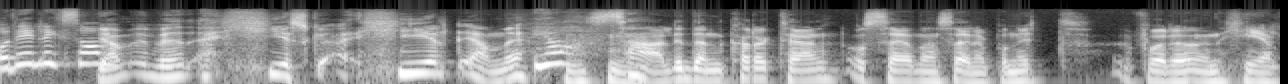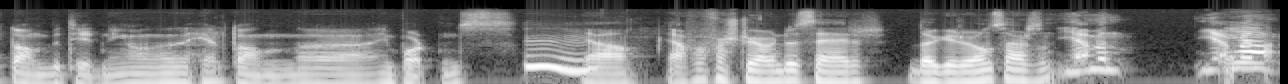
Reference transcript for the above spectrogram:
Og det er liksom Ja, men jeg skulle jeg er helt enig. Ja. Særlig den karakteren. Å se den serien på nytt får en helt annen betydning og en helt annen uh, importance. Mm. Ja, ja, for første gang du ser Dougie Jones, så er det sånn Ja, men! Ja, men!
